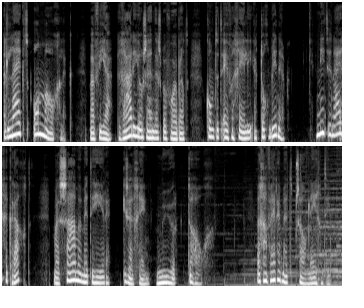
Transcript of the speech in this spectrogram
Het lijkt onmogelijk, maar via radiozenders bijvoorbeeld komt het evangelie er toch binnen. Niet in eigen kracht, maar samen met de Here is er geen muur te hoog. We gaan verder met Psalm 19.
